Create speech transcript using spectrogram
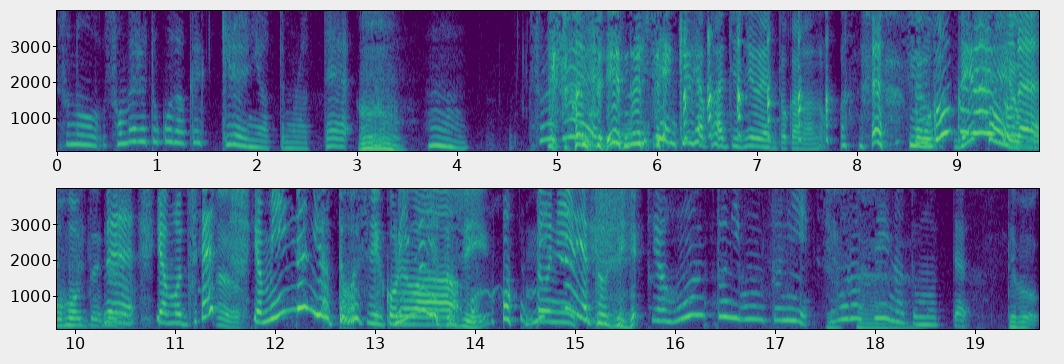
その染めるとこだけ綺麗にやってもらって。うん。うんそれで3000円です2980円とかなの。すごくないそれ。もう本当に。ねえ。いやもうぜうん。いやみんなにやってほしいこれは。みんなにやってほしい？本当に。みんなにやってほしい？いや本当に本当に。素晴らしいなと思って。でも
